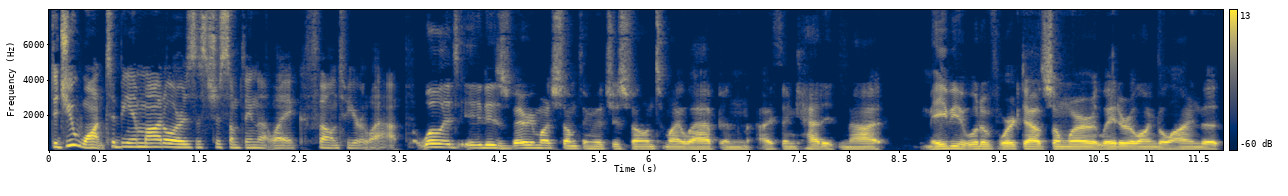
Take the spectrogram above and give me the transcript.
Did you want to be a model, or is this just something that like fell into your lap? Well, it it is very much something that just fell into my lap, and I think had it not, maybe it would have worked out somewhere later along the line that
